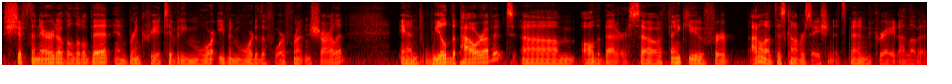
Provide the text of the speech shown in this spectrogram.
shift the narrative a little bit and bring creativity more, even more to the forefront in Charlotte, and wield the power of it, um, all the better. So thank you for I don't know this conversation. It's been great. I love it.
